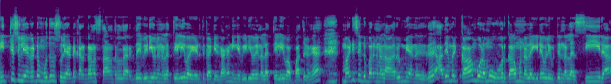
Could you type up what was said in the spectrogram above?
நித்திய சுழியாகட்டும் முதுகு சுழியாகட்டும் கரெக்டான ஸ்தானத்தில் தான் இருக்குது. வீடியோவில் நல்லா தெளிவாக எடுத்து காட்டியிருக்காங்க. நீங்கள் வீடியோவில் நல்லா தெளிவாக பார்த்துக்கோங்க. மடி செட்டு பாருங்கள் நல்லா அருமையாக இருக்குது. அதே மாதிரி காம்போலமும் ஒவ்வொரு காம்பும் நல்லா இடைவெளி விட்டு நல்லா சீராக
